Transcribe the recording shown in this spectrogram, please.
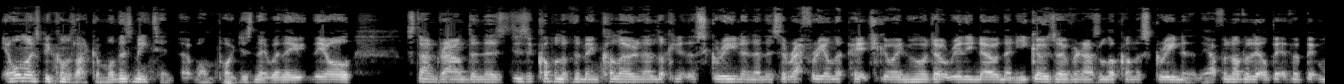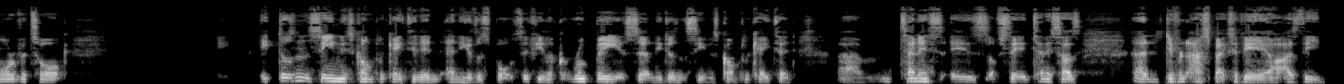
it almost becomes like a mother's meeting at one point, doesn't it? When they, they all stand round and there's there's a couple of them in Cologne and they're looking at the screen and then there's the referee on the pitch going, oh, I don't really know. And then he goes over and has a look on the screen and then they have another little bit of a bit more of a talk. It doesn't seem this complicated in any other sports. If you look at rugby, it certainly doesn't seem as complicated. Um, tennis is obviously tennis has uh, different aspects of VAR as the,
